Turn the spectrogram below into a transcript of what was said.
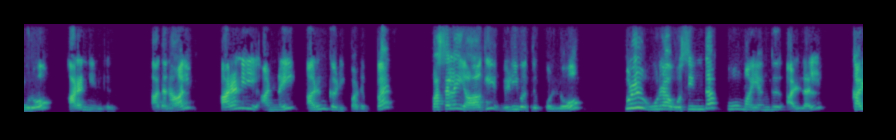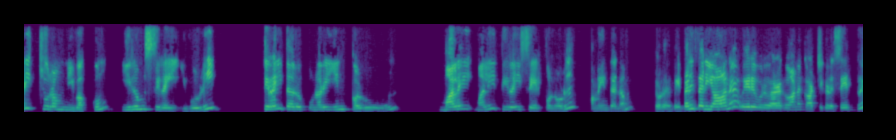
ஊரோ என்று அதனால் அரணில் அன்னை அருங்கடி படுப்ப பசலையாகி விழிவது கொல்லோ புல் உற ஒசிந்த பூமயங்கு அள்ளல் கழிச்சுரம் நிவக்கும் இரும் சிறை இவுளி திரை தரு புணரியின் கழுவும் மலை மலி திரை சேர்ப்பனோடு அமைந்தனம். தொடர்பே. தனித்தனியான வேற ஒரு அழகான காட்சிகளை சேர்த்து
